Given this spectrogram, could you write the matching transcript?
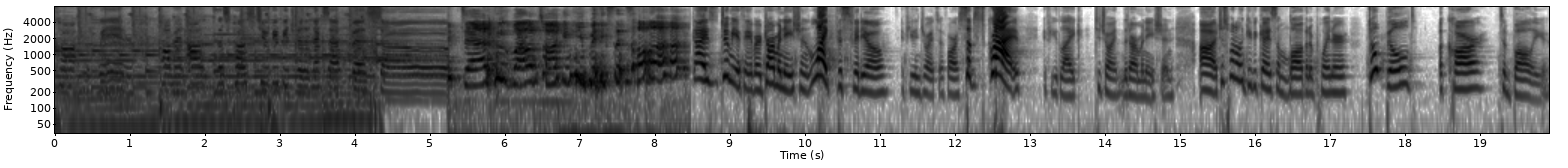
comment winner. Comment on this post to be featured in the next episode. Dad, while I'm talking, he makes this all up. Guys, do me a favor, Dharma Nation, like this video if you enjoyed it so far. Subscribe if you'd like to join the Dharma Nation. Uh, just want to give you guys some love and a pointer. Don't build a car to Bali,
